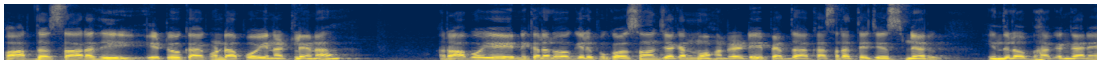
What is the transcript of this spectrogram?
పార్థసారథి ఎటూ కాకుండా పోయినట్లేనా? రాబోయే ఎన్నికలలో గెలుపు కోసం జగన్మోహన్ రెడ్డి పెద్ద కసరత్తే చేస్తున్నారు. ఇందులో భాగంగానే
